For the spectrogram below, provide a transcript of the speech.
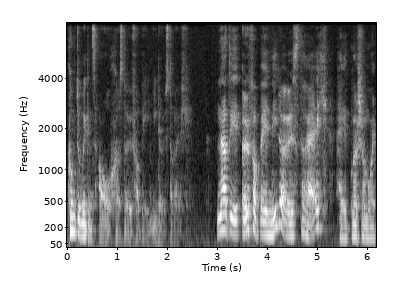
Kommt übrigens auch aus der ÖVP Niederösterreich. Na, die ÖVP Niederösterreich hätten wir schon mal.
